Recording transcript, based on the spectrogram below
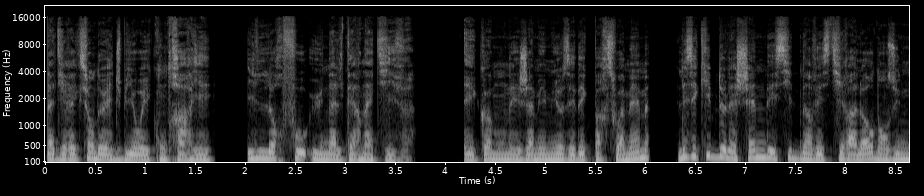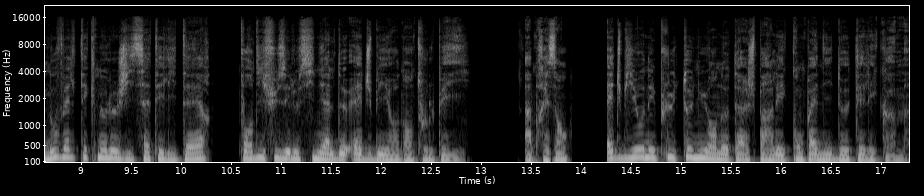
La direction de HBO est contrariée. Il leur faut une alternative. Et comme on n'est jamais mieux aidé que par soi-même, les équipes de la chaîne décident d'investir alors dans une nouvelle technologie satellitaire pour diffuser le signal de HBO dans tout le pays. À présent, HBO n'est plus tenu en otage par les compagnies de télécom.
